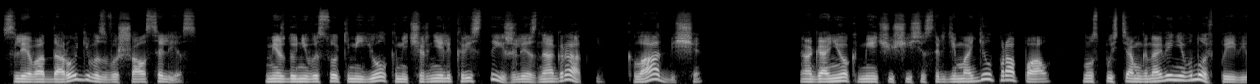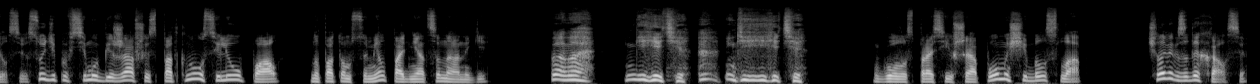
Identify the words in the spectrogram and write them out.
Слева от дороги возвышался лес. Между невысокими елками чернели кресты, железные оградки, кладбище. Огонек, мечущийся среди могил, пропал, но спустя мгновение вновь появился. Судя по всему, бежавший споткнулся или упал, но потом сумел подняться на ноги. «Помогите! Гите!» Голос, просивший о помощи, был слаб. Человек задыхался.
